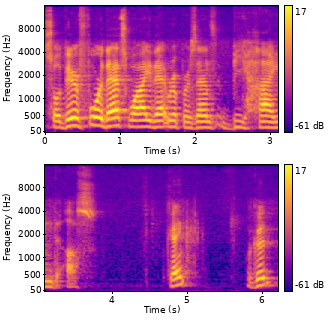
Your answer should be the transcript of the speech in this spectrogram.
so therefore that's why that represents behind us. Okay, we're good.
